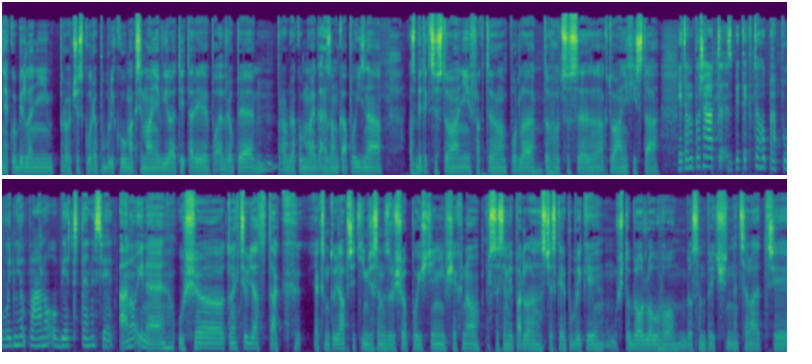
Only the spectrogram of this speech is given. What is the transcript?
jako bydlení pro Českou republiku, maximálně výlety tady po Evropě, mm-hmm. pravdu jako moje garzonka pojízdná a zbytek cestování fakt podle toho, co se aktuálně chystá. Je tam pořád zbytek toho prapu původního plánu obět ten svět? Ano i ne. Už eh, to nechci udělat tak, jak jsem to dělal předtím, že jsem zrušil pojištění, všechno. Prostě jsem vypadl z České republiky, už to bylo dlouho, byl jsem pryč necelé tři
